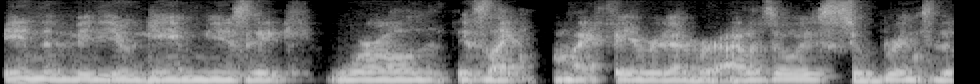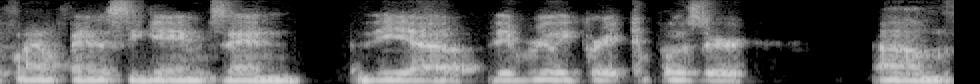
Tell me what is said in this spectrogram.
in the video game music world is like my favorite ever. I was always super into the Final Fantasy games and the uh, the really great composer um,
